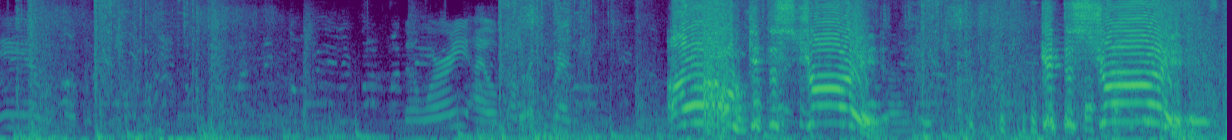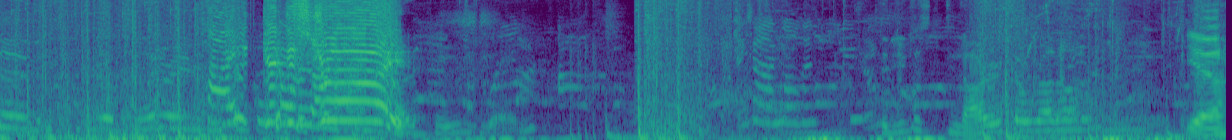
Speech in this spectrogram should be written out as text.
And we're focused. Don't worry, I will come with the red. Oh! Get destroyed! Get destroyed! Get destroyed! Hang on, Logan. Did you just Naruto run on him? Yeah.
